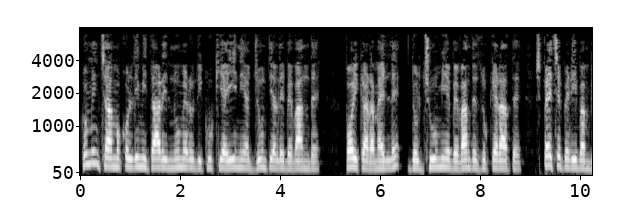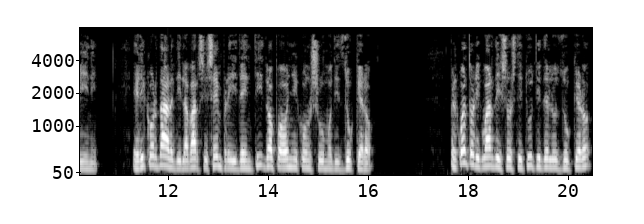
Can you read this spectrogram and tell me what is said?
cominciamo col limitare il numero di cucchiaini aggiunti alle bevande, poi caramelle, dolciumi e bevande zuccherate, specie per i bambini e ricordare di lavarsi sempre i denti dopo ogni consumo di zucchero. Per quanto riguarda i sostituti dello zucchero,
